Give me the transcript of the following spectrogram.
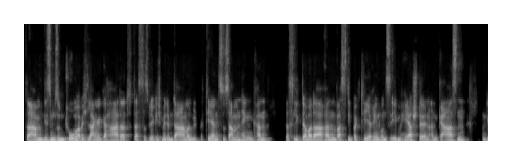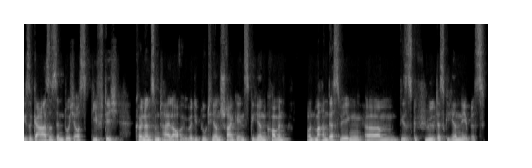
Da mit diesem Symptom habe ich lange gehadert, dass das wirklich mit dem Darm und mit Bakterien zusammenhängen kann. Das liegt aber daran, was die Bakterien uns eben herstellen an Gasen. Und diese Gase sind durchaus giftig, können zum Teil auch über die Blut-Hirn-Schranke ins Gehirn kommen und machen deswegen ähm, dieses Gefühl des Gehirnnebels.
